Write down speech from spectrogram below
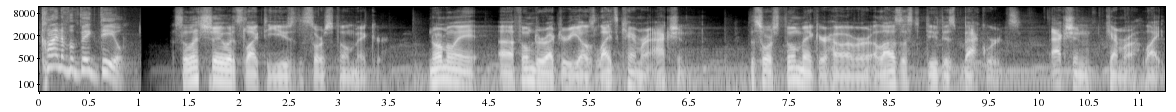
kind of a big deal. So let's show you what it's like to use the Source Filmmaker. Normally, a film director yells lights, camera, action. The Source Filmmaker, however, allows us to do this backwards. Action, camera, light.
